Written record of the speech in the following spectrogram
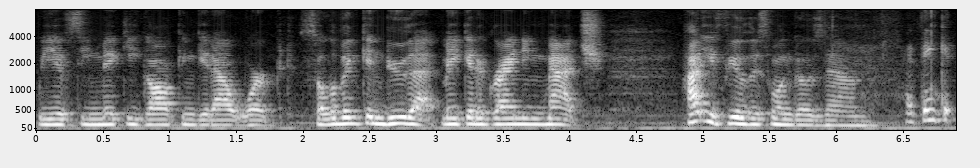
we have seen Mickey Gall can get outworked. Sullivan can do that, make it a grinding match. How do you feel this one goes down? I think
